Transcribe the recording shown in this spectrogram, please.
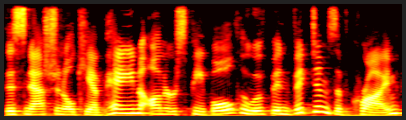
This national campaign honors people who have been victims of crime,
